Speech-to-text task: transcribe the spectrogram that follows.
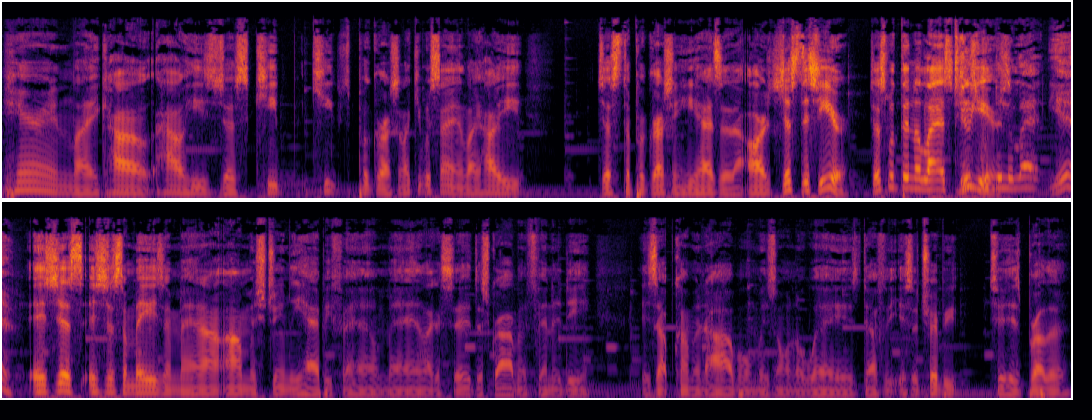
hearing like how how he's just keep keeps progression. Like you were saying like how he just the progression he has in the arts just this year just within the last two Just years. within the last, yeah, it's just it's just amazing man. I, i'm extremely happy for him man. Like i said describe infinity his upcoming album is on the way it's definitely it's a tribute to his brother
